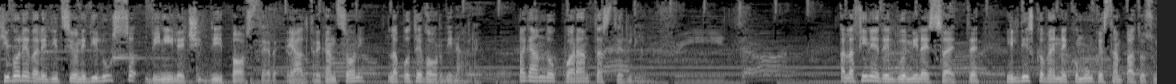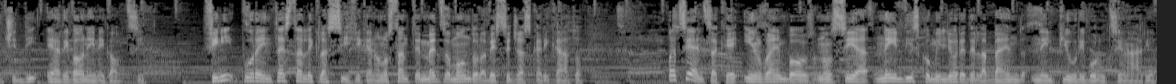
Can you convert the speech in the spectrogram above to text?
Chi voleva l'edizione di lusso, vinile, CD, poster e altre canzoni, la poteva ordinare, pagando 40 sterline. Alla fine del 2007 il disco venne comunque stampato su CD e arrivò nei negozi. Finì pure in testa alle classifiche, nonostante mezzo mondo l'avesse già scaricato. Pazienza che In Rainbows non sia né il disco migliore della band né il più rivoluzionario.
